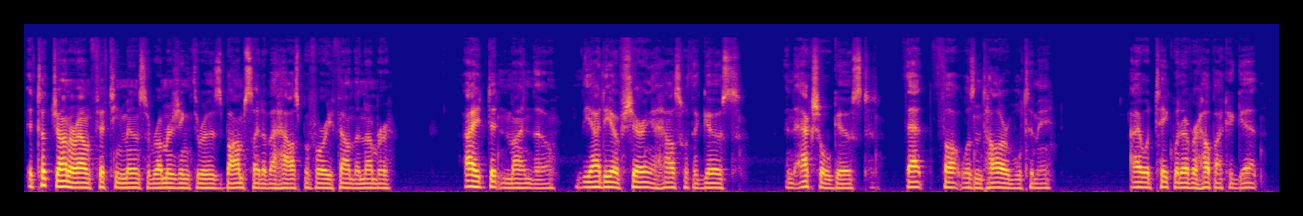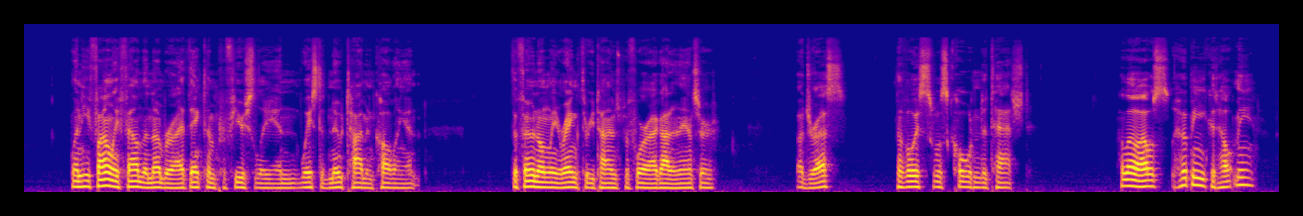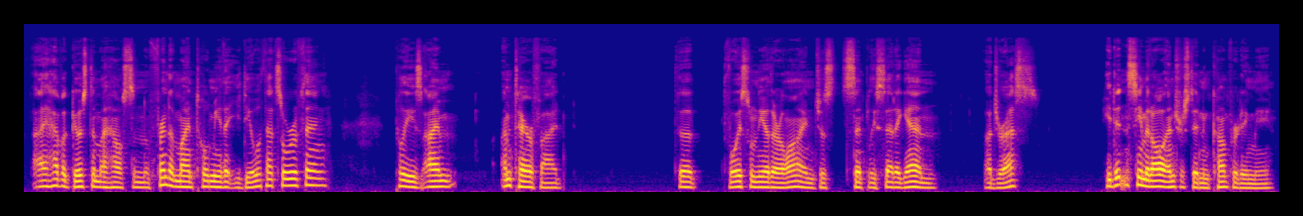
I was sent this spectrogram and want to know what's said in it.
It took John around 15 minutes of rummaging through his bomb site of a house before he found the number. I didn't mind, though. The idea of sharing a house with a ghost, an actual ghost, that thought was intolerable to me. I would take whatever help I could get. When he finally found the number, I thanked him profusely and wasted no time in calling it. The phone only rang three times before I got an answer. Address? The voice was cold and detached. Hello, I was hoping you could help me. I have a ghost in my house, and a friend of mine told me that you deal with that sort of thing. Please, I'm. I'm terrified. The voice from the other line just simply said again, address? He didn't seem at all interested in comforting me.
